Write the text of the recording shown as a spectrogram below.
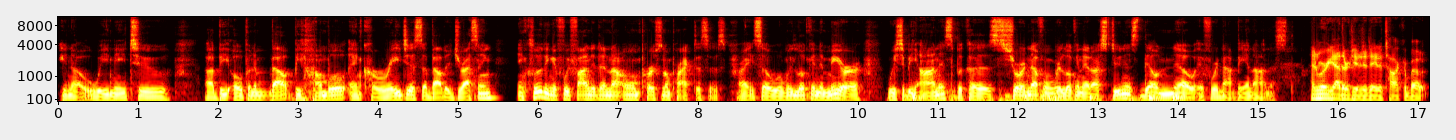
you know we need to uh, be open about, be humble and courageous about addressing, including if we find it in our own personal practices, right? So when we look in the mirror, we should be honest because sure enough, when we're looking at our students, they'll know if we're not being honest. And we're gathered here today to talk about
